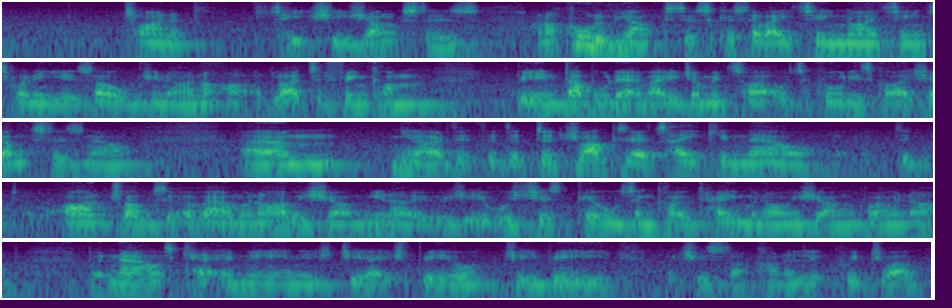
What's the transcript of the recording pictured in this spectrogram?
trying to teach these youngsters and I call them youngsters because they're 18, 19, 20 years old, you know, and I, would like to think I'm being double their age. I'm entitled to call these guys youngsters now. Um, you know, the, the, the, drugs they're taking now the, aren't drugs around when I was young. You know, it was, it was just pills and cocaine when I was young growing up. But now it's ketamine, it's GHB or GB, which is like kind of liquid drug,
